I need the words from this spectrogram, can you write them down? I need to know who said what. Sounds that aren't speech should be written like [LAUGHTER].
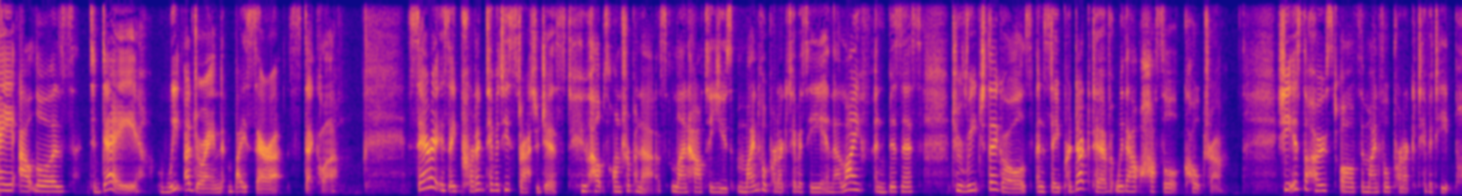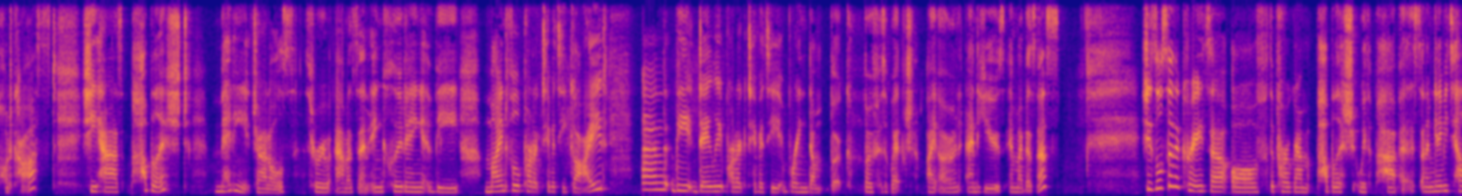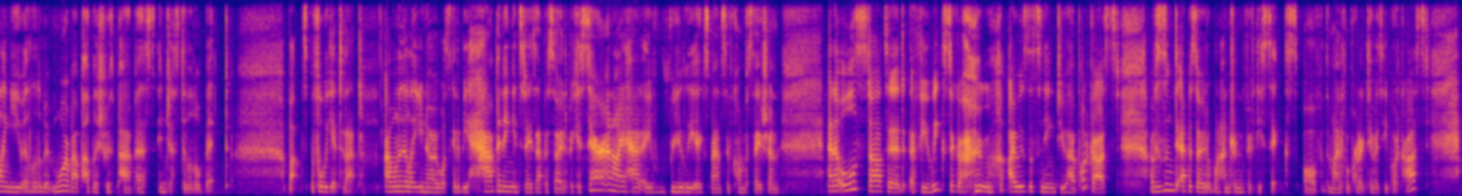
Speaker 1: Hey, Outlaws! Today we are joined by Sarah Steckler. Sarah is a productivity strategist who helps entrepreneurs learn how to use mindful productivity in their life and business to reach their goals and stay productive without hustle culture. She is the host of the Mindful Productivity podcast. She has published many journals through Amazon, including the Mindful Productivity Guide and the Daily Productivity Brain Dump book, both of which I own and use in my business. She's also the creator of the program Publish with Purpose, and I'm going to be telling you a little bit more about Publish with Purpose in just a little bit. But before we get to that, I wanted to let you know what's going to be happening in today's episode because Sarah and I had a really expansive conversation. And it all started a few weeks ago. [LAUGHS] I was listening to her podcast. I was listening to episode 156 of the Mindful Productivity podcast.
